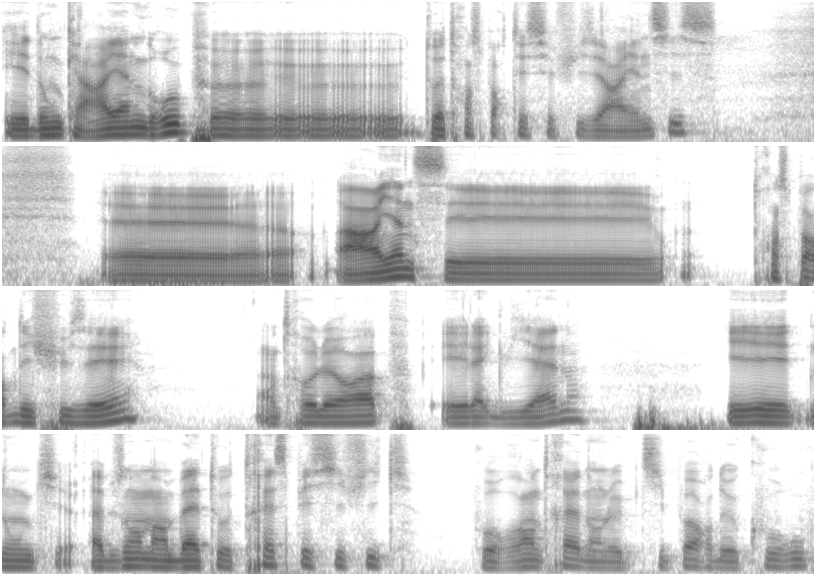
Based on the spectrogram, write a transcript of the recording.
Et donc, Ariane Group doit transporter ses fusées Ariane 6. Ariane, c'est transporte des fusées entre l'Europe et la Guyane et donc a besoin d'un bateau très spécifique pour rentrer dans le petit port de Kourou,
